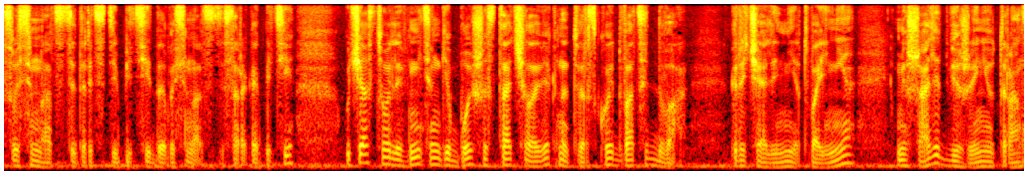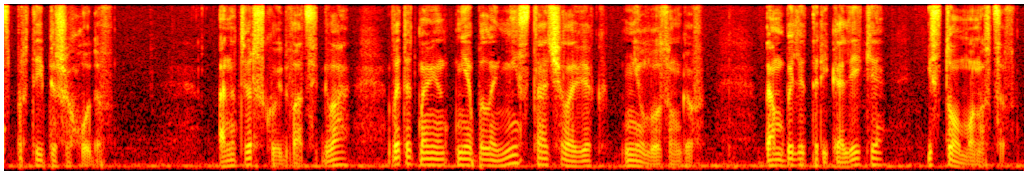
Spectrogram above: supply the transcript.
С 18.35 до 18.45 участвовали в митинге больше ста человек на Тверской 22, кричали «нет войне», мешали движению транспорта и пешеходов. А на Тверской 22 в этот момент не было ни ста человек, ни лозунгов. Там были три калеки и сто ОМОНовцев –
